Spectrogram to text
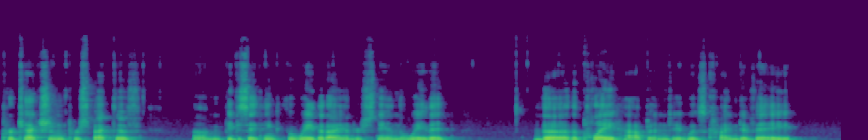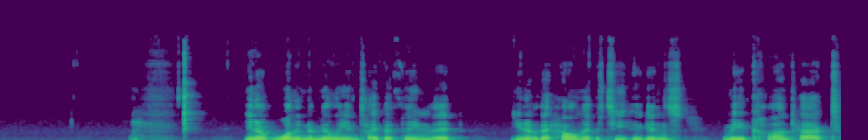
protection perspective. Um, because I think the way that I understand the way that the the play happened, it was kind of a you know one in a million type of thing that you know the helmet of Tee Higgins made contact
